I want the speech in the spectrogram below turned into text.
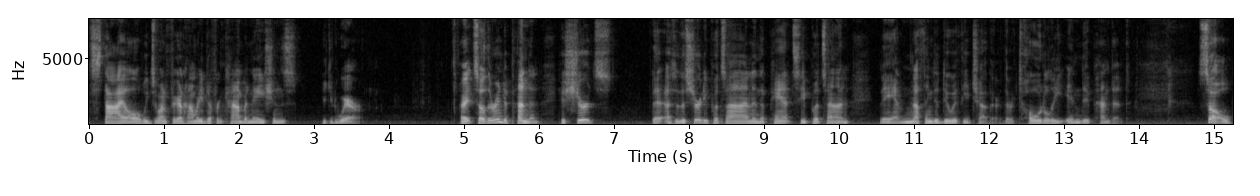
style. We just want to figure out how many different combinations he could wear. All right, so they're independent. His shirts, the, uh, so the shirt he puts on and the pants he puts on, they have nothing to do with each other. They're totally independent. So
